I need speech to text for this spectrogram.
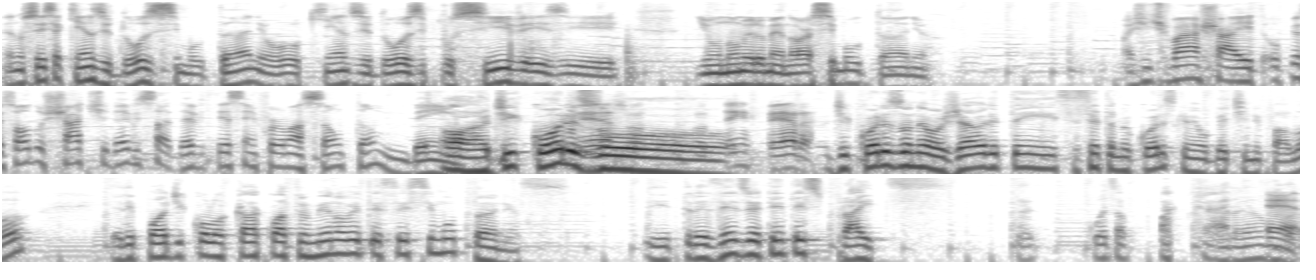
Eu não sei se é 512 simultâneo ou 512 possíveis e, e um número menor simultâneo. A gente vai achar aí. O pessoal do chat deve, deve ter essa informação também. Ó, de cores é, o. De cores o Neo Geo ele tem 60 mil cores, que nem o Bettini falou. Ele pode colocar 4.096 simultâneas e 380 sprites. Coisa pra caramba. É.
